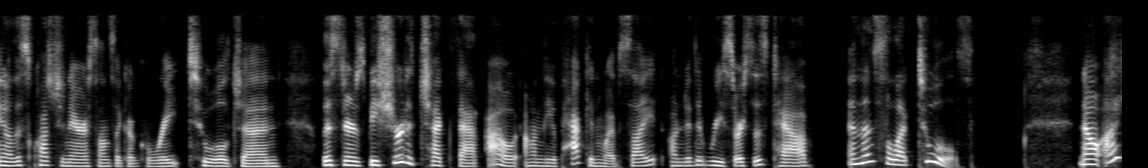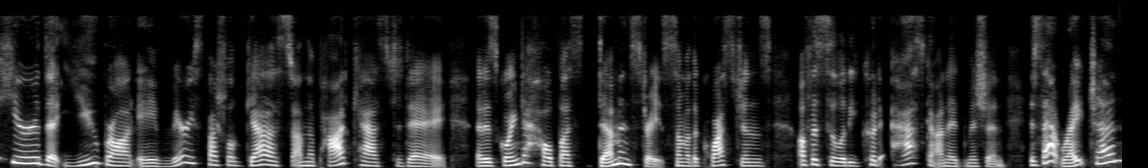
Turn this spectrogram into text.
You know, this questionnaire sounds like a great tool, Jen. Listeners, be sure to check that out on the AAPACN website under the Resources tab and then select Tools. Now, I hear that you brought a very special guest on the podcast today that is going to help us demonstrate some of the questions a facility could ask on admission. Is that right, Jen?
